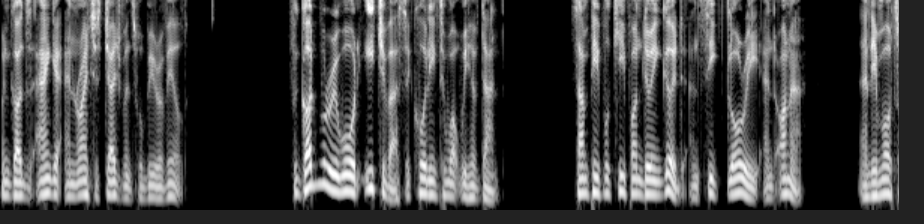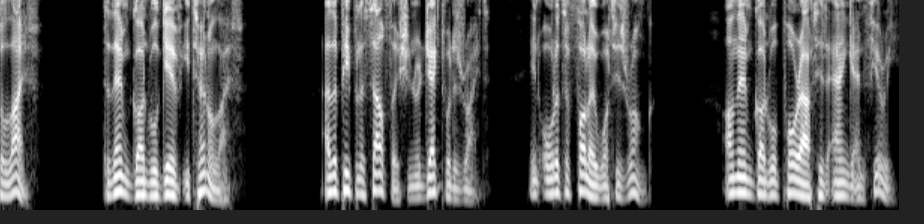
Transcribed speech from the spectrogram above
when God's anger and righteous judgments will be revealed. For God will reward each of us according to what we have done. Some people keep on doing good and seek glory and honor and immortal life. To them, God will give eternal life. Other people are selfish and reject what is right in order to follow what is wrong. On them God will pour out his anger and fury.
